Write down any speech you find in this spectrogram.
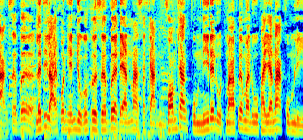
ต่างเซิร์ฟเวอร์ และที่หลายคนเห็นอยู่ก็คือเซิร์ฟเวอร์แดนมหัศจรรย์ฟอร์มช่างกลุ่มนี้ได้หลุดมาเพื่อมาดูพญานาคคุมหลี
